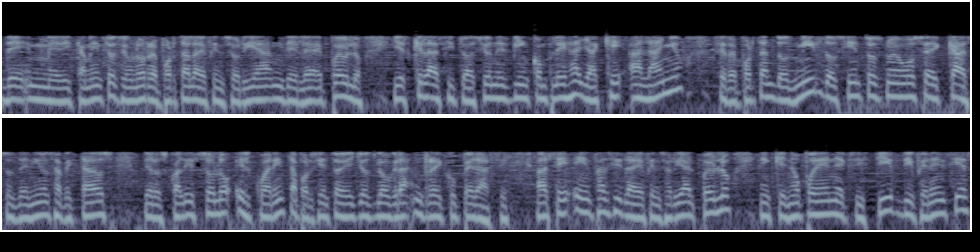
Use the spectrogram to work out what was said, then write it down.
de medicamentos, según lo reporta la Defensoría del Pueblo. Y es que la situación es bien compleja, ya que al año se reportan 2.200 nuevos eh, casos de niños afectados, de los cuales solo el 40% de ellos logra recuperarse. Hace énfasis la Defensoría del Pueblo en que no pueden existir diferencias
